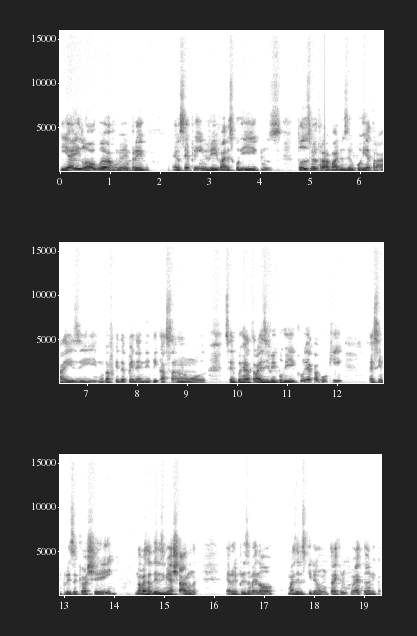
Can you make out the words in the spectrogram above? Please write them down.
e aí logo eu arrumei um emprego. Eu sempre enviei vários currículos, todos os meus trabalhos eu corri atrás e nunca fiquei dependendo de indicação, sempre corri atrás e veio currículo e acabou que essa empresa que eu achei, na verdade eles me acharam, né? Era uma empresa menor, mas eles queriam um técnico em mecânica.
